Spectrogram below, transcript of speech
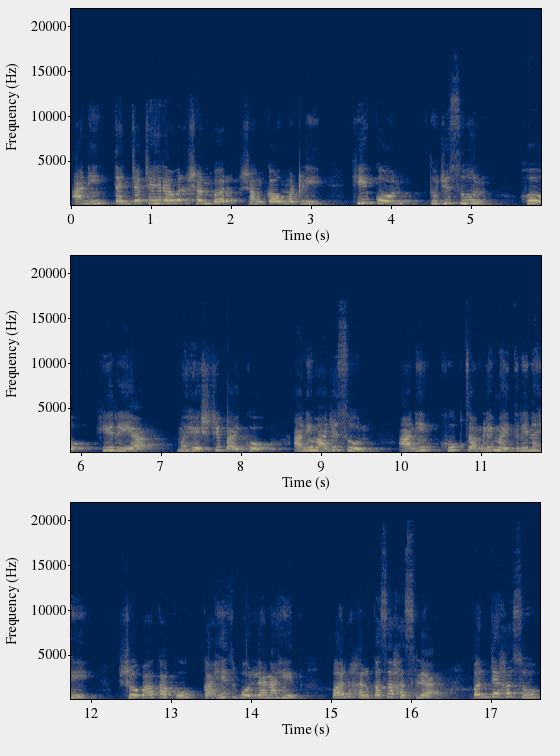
आणि त्यांच्या चेहऱ्यावर क्षणभर शंका उमटली. ही कोण? तुझी सून. हो ही रिया महेशची बायको आणि माझी सून आणि खूप चांगली मैत्रीणही शोभा काकू काहीच बोलल्या नाहीत पण हलकंसं हसल्या. पण ते हसू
